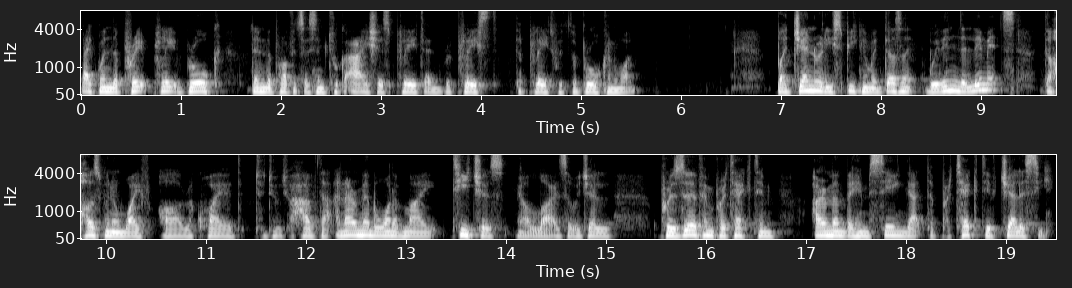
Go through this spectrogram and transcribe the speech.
like when the plate broke, then the Prophet ﷺ took Aisha's plate and replaced the plate with the broken one. But generally speaking, it doesn't within the limits, the husband and wife are required to do to have that. And I remember one of my teachers, may Allah Azza preserve him, protect him. I remember him saying that the protective jealousy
